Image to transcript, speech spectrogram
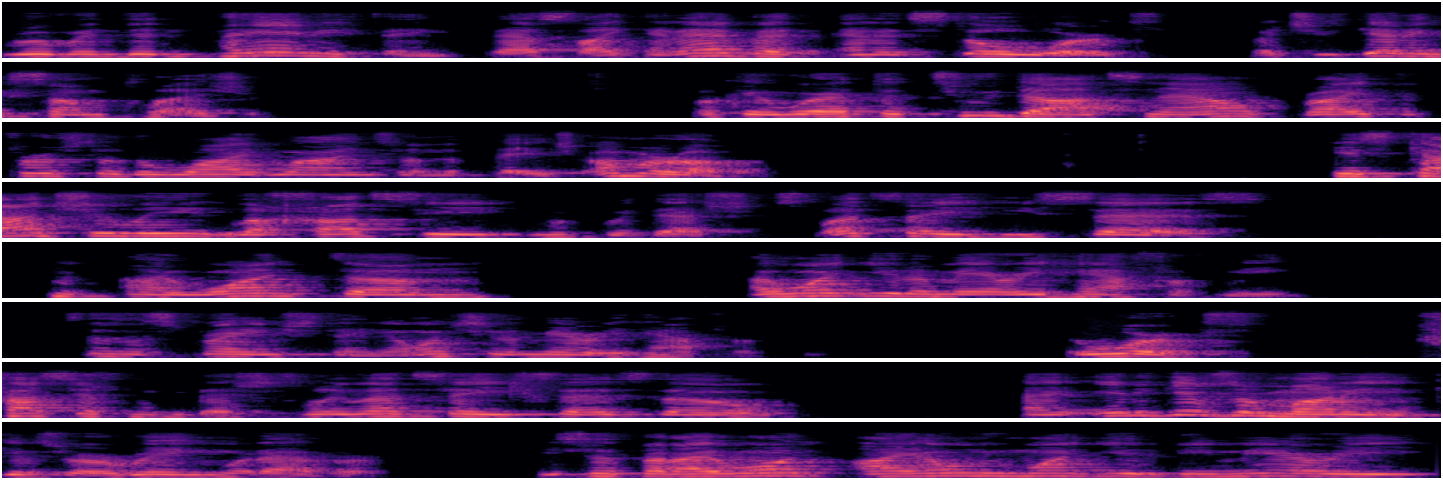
Reuben didn't pay anything. That's like an Evet, and it still works. But she's getting some pleasure. Okay, we're at the two dots now, right? The first of the wide lines on the page. Omarabba. Hiskachili lachatzi mukudeshes. Let's say he says, I want um, I want you to marry half of me. This is a strange thing. I want you to marry half of me. It works. Let's say he says, though, and he gives her money, he gives her a ring, whatever. He says, but I want, I only want you to be married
